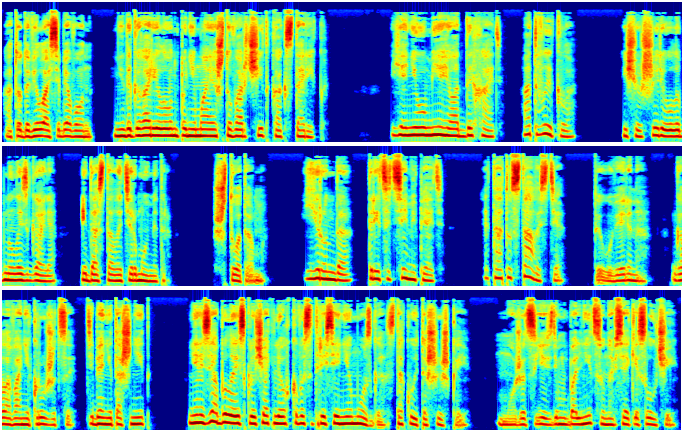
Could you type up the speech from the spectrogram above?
а то довела себя вон». Не договорил он, понимая, что ворчит, как старик. «Я не умею отдыхать, отвыкла». Еще шире улыбнулась Галя и достала термометр. «Что там?» «Ерунда, 37,5. Это от усталости». «Ты уверена? Голова не кружится, тебя не тошнит?» Нельзя было исключать легкого сотрясения мозга с такой-то шишкой. «Может, съездим в больницу на всякий случай?» —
